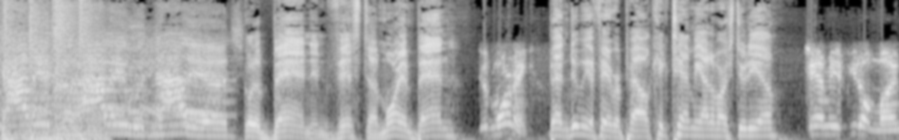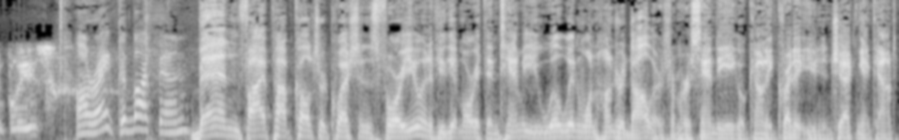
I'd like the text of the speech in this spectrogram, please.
College of Hollywood Knowledge. Go to Ben in Vista. Morning, Ben. Good morning. Ben, do me a favor, pal. Kick Tammy out of our studio. Tammy, if you don't mind, please. All right. Good luck, Ben. Ben, five pop culture questions for you. And if you get more right than Tammy, you will win $100 from her San Diego County Credit Union checking account.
